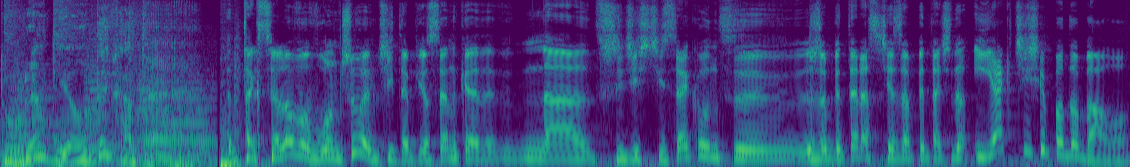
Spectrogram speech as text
Tu Radio DHT. Tak celowo włączyłem ci tę piosenkę na 30 sekund, y, żeby teraz cię zapytać, no i jak ci się podobało?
